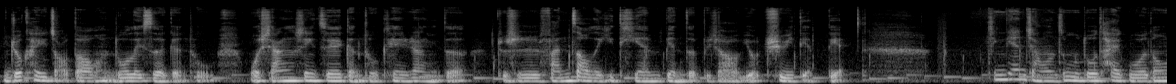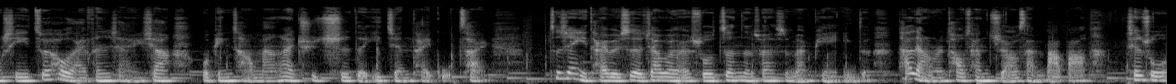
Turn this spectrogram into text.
你就可以找到很多类似的梗图。我相信这些梗图可以让你的就是烦躁的一天变得比较有趣一点点。今天讲了这么多泰国的东西，最后来分享一下我平常蛮爱去吃的一间泰国菜。这间以台北市的价位来说，真的算是蛮便宜的。它两人套餐只要三八八。先说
